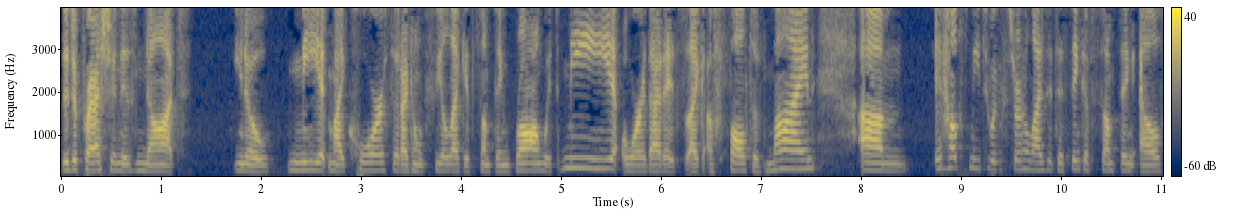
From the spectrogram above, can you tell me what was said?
the depression is not, you know, me at my core, so that I don't feel like it's something wrong with me or that it's like a fault of mine. Um, it helps me to externalize it to think of something else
